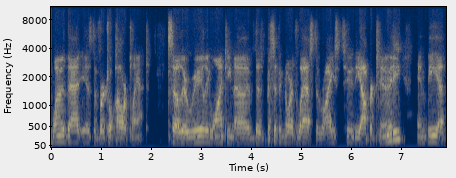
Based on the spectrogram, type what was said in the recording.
One of that is the virtual power plant. So they're really wanting uh, the Pacific Northwest to rise to the opportunity and be a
